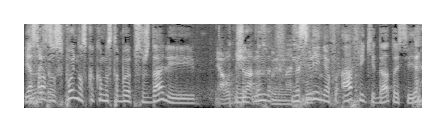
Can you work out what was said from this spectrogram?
Я ну, сразу это... вспомнил, сколько мы с тобой обсуждали и. А вот не Еще, надо вспоминать. Население в Африке, да, то есть я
